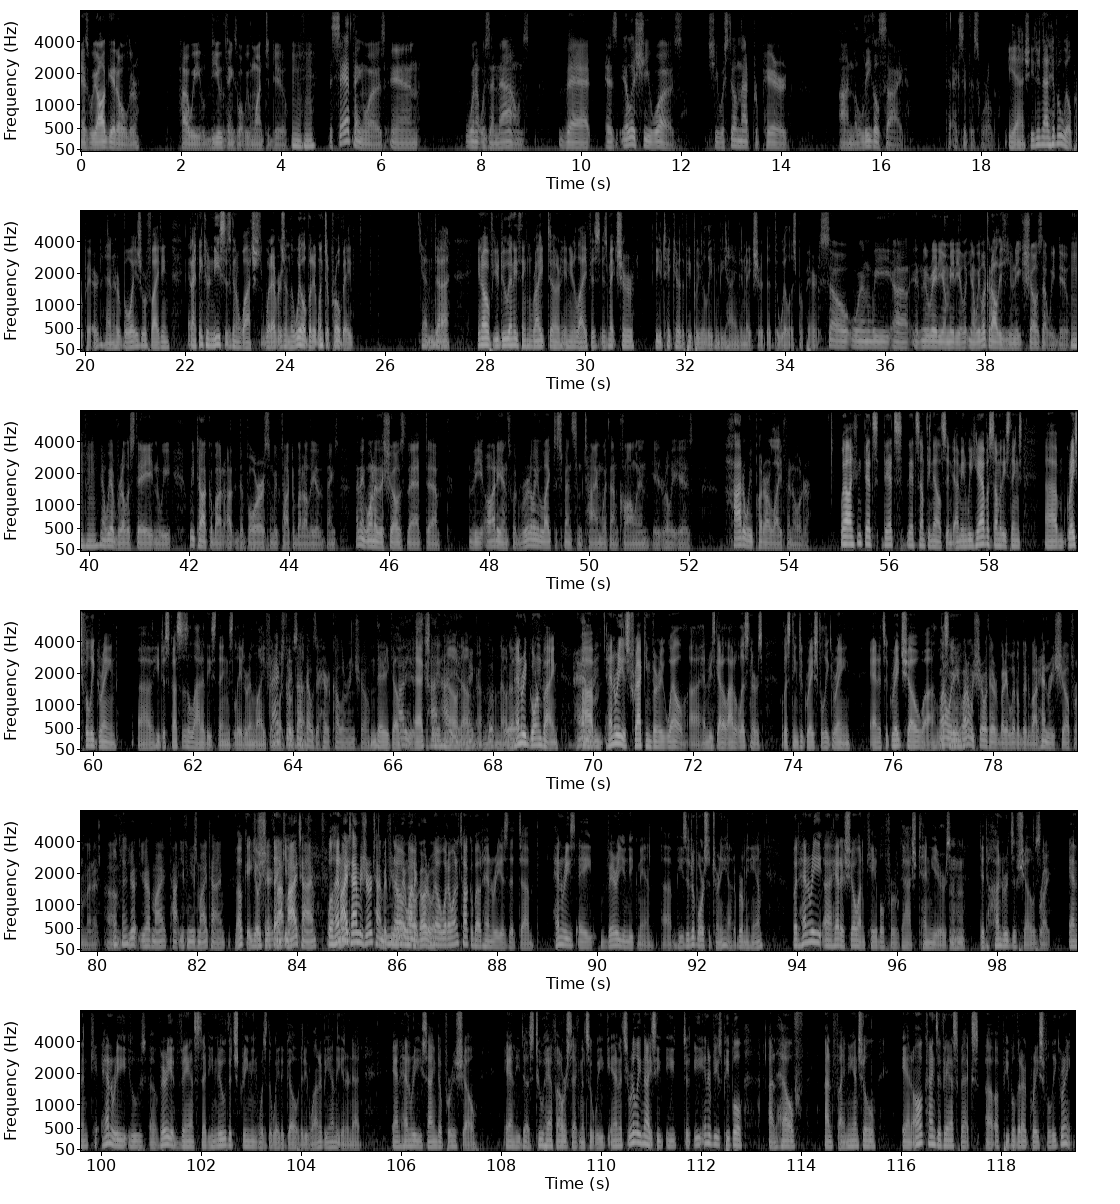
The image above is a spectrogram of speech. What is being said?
as we all get older, how we view things, what we want to do. Mm-hmm. The sad thing was, and when it was announced that as ill as she was, she was still not prepared on the legal side to exit this world. Yeah, she did not have a will prepared, and her boys were fighting. And I think her niece is going to watch whatever's in the will, but it went to probate. And uh, you know, if you do anything right uh, in your life, is is make sure you take care of the people you're leaving behind, and make sure that the will is prepared. So when we uh, at New Radio Media, you know, we look at all these unique shows that we do. Mm-hmm. You know, we have real estate, and we we talk about uh, divorce, and we've talked about all the other things. I think one of the shows that uh, the audience would really like to spend some time with on call in, it really is. How do we put our life in order? Well, I think that's that's that's something else. And I mean, we have uh, some of these things. Um, Gracefully Grain. Uh, he discusses a lot of these things later in life and I what goes on. actually thought that was a hair coloring show. There you go. How do you- Actually, how- how no, you no, no, no, no, no. Henry Gornbein. Henry. Um, Henry is tracking very well. Uh, Henry's got a lot of listeners listening to Gracefully Grain, and it's a great show. Uh, Why don't, we, why don't we share with everybody a little bit about Henry's show for a minute? Um, Okay. You, you have my time. You can use my time. Okay, your Share-. Thank my, you. My time. Well, Henry, my time is your time if you no, really want to go to it. No, what I want to talk about Henry is that um, Henry's a very unique man. Um, he's a divorce attorney out of Birmingham, but Henry uh, had a show on cable for gosh ten years. Mhm. Did hundreds of shows. Right. And then Henry, who's uh, very advanced, said he knew that streaming was the way to go, that he wanted to be on the internet. And Henry signed up for his show, and he does two half-hour segments a week, and it's really nice. He he he interviews people on health, on financial, and all kinds of aspects uh, of people that are gracefully green.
